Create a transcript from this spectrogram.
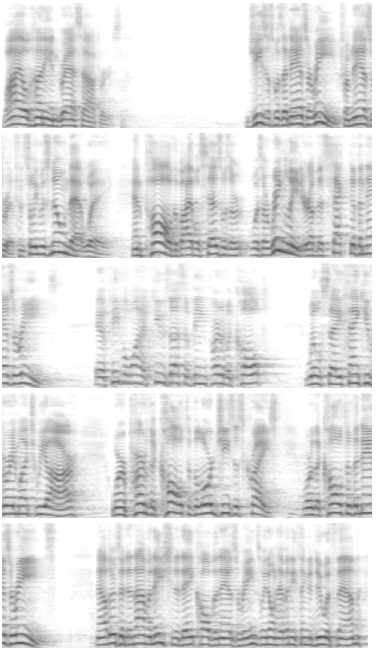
Wild honey and grasshoppers. Jesus was a Nazarene from Nazareth, and so he was known that way. And Paul, the Bible says, was a, was a ringleader of the sect of the Nazarenes. If people want to accuse us of being part of a cult, we'll say, Thank you very much, we are. We're part of the cult of the Lord Jesus Christ. We're the cult of the Nazarenes. Now, there's a denomination today called the Nazarenes. We don't have anything to do with them.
